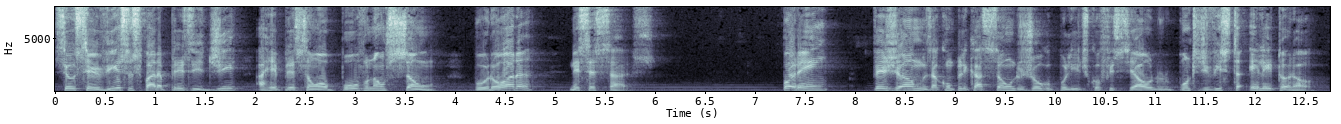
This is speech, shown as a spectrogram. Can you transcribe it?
Seus serviços para presidir a repressão ao povo não são, por ora, necessários. Porém, vejamos a complicação do jogo político oficial do ponto de vista eleitoral.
